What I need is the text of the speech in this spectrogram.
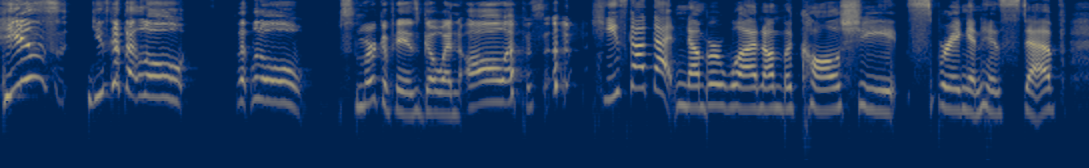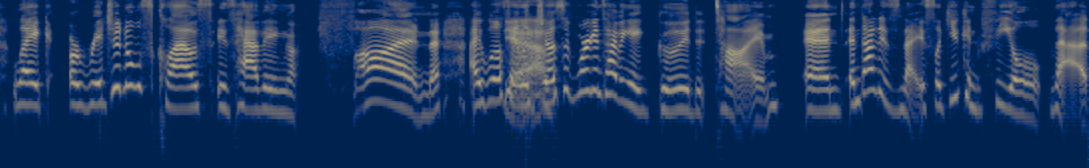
He is. He's got that little that little smirk of his going all episode. He's got that number 1 on the call sheet spring in his step. Like originals Klaus is having fun. I will say like Joseph Morgan's having a good time. And and that is nice. Like you can feel that.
